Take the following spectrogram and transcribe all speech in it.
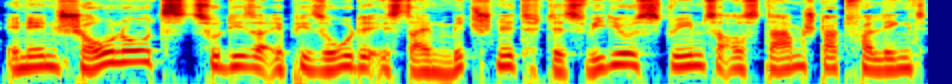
In den Shownotes zu dieser Episode ist ein Mitschnitt des Videostreams aus Darmstadt verlinkt.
